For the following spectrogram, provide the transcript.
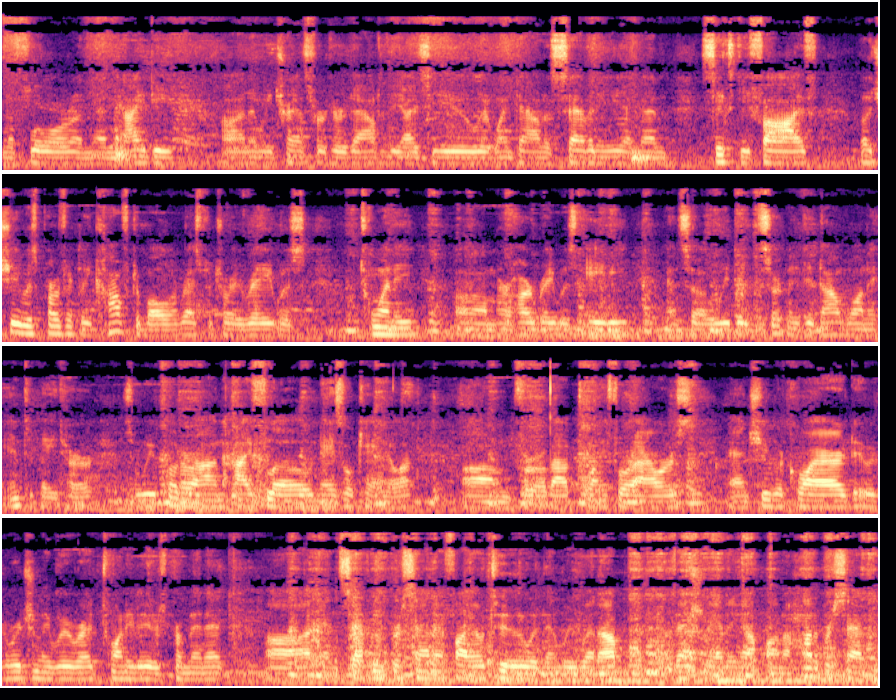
the floor and then 90. Uh, then we transferred her down to the ICU. It went down to 70 and then 65 but she was perfectly comfortable. Her respiratory rate was 20, um, her heart rate was 80, and so we did, certainly did not want to intubate her. So we put her on high flow nasal cannula um, for about 24 hours, and she required, originally we were at 20 liters per minute uh, and 70% FiO2, and then we went up, eventually ending up on 100%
